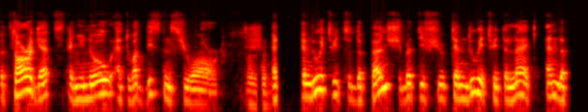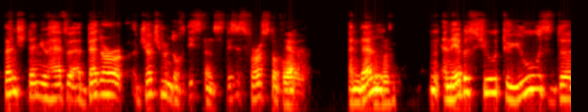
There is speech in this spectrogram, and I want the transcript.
a target and you know at what distance you are Mhm. you can do it with the punch but if you can do it with the leg and the punch then you have a better judgment of distance this is first of all Yeah. and then Mhm. enables you to use the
